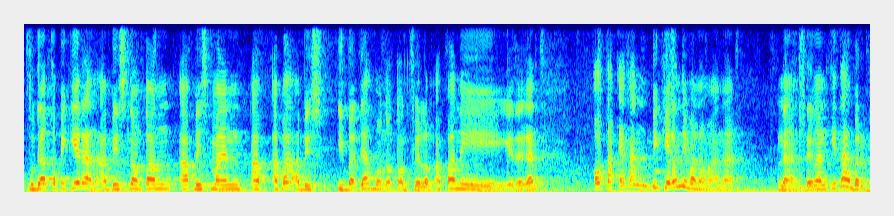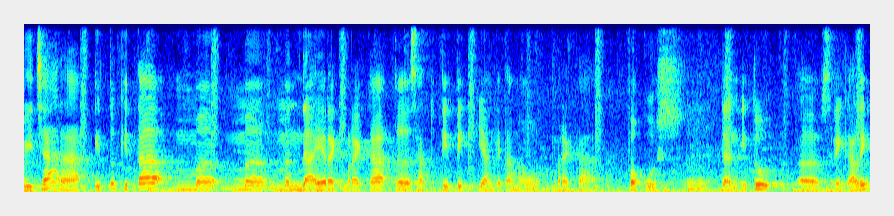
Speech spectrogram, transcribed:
udah kepikiran abis nonton abis main ap- apa abis ibadah mau nonton film apa nih gitu kan otaknya kan pikiran di mana-mana nah dengan kita berbicara itu kita me- me- mendirect mereka ke satu titik yang kita mau mereka fokus. Dan itu eh, sering kali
